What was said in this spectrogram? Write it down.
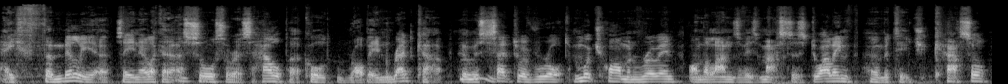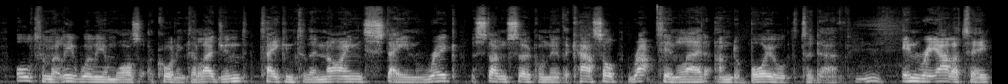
a familiar, so you know, like a, a mm-hmm. sorceress helper called Robin Redcap, who was said to have wrought much harm and ruin on the lands of his master's dwelling, Hermitage Castle. Ultimately, William was, according to legend, taken to the Ninestane Rig, the stone circle near the castle, wrapped in lead and boiled to death. In reality,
